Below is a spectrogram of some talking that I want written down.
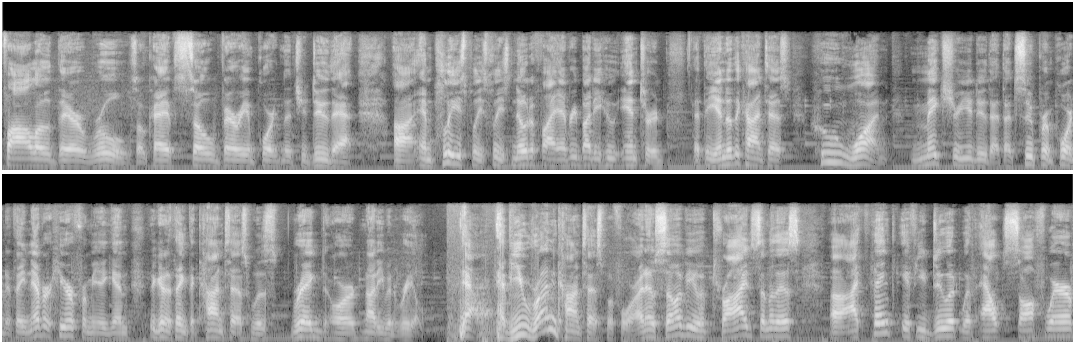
Follow their rules okay? It's so very important that you do that. Uh, and please please please notify everybody who entered at the end of the contest who won. Make sure you do that. That's super important. If they never hear from you again they're going to think the contest was rigged or not even real now have you run contests before? I know some of you have tried some of this. Uh, I think if you do it without software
